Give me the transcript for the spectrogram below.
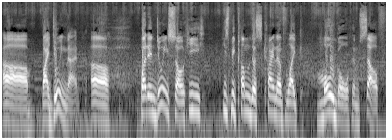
uh, by doing that. Uh, but in doing so, he he's become this kind of like mogul himself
